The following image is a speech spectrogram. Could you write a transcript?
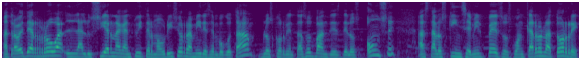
a través de arroba la luciérnaga en Twitter. Mauricio Ramírez en Bogotá, los corrientazos van desde los 11 hasta los 15 mil pesos. Juan Carlos Latorre.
